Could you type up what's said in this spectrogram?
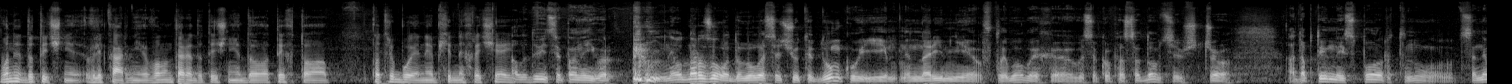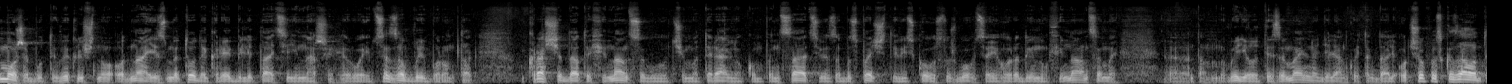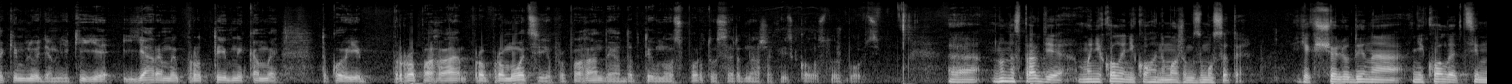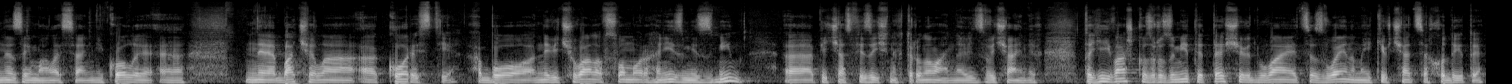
вони дотичні в лікарні, волонтери дотичні до тих, хто потребує необхідних речей. Але дивіться, пане Ігор, неодноразово довелося чути думку і на рівні впливових е, високопосадовців, що адаптивний спорт ну це не може бути виключно одна із методик реабілітації наших героїв. Це за вибором. Так краще дати фінансову чи матеріальну компенсацію, забезпечити військовослужбовця його родину фінансами, е, там виділити земельну ділянку і так далі. От що б ви сказали таким людям, які є ярими противниками такої пропага... про промоції, пропаганди адаптивного спорту серед наших військовослужбовців. Е, ну насправді ми ніколи нікого не можемо змусити. Якщо людина ніколи цим не займалася, ніколи е, не бачила е, користі або не відчувала в своєму організмі змін е, під час фізичних тренувань, навіть звичайних, то їй важко зрозуміти те, що відбувається з воїнами, які вчаться ходити,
